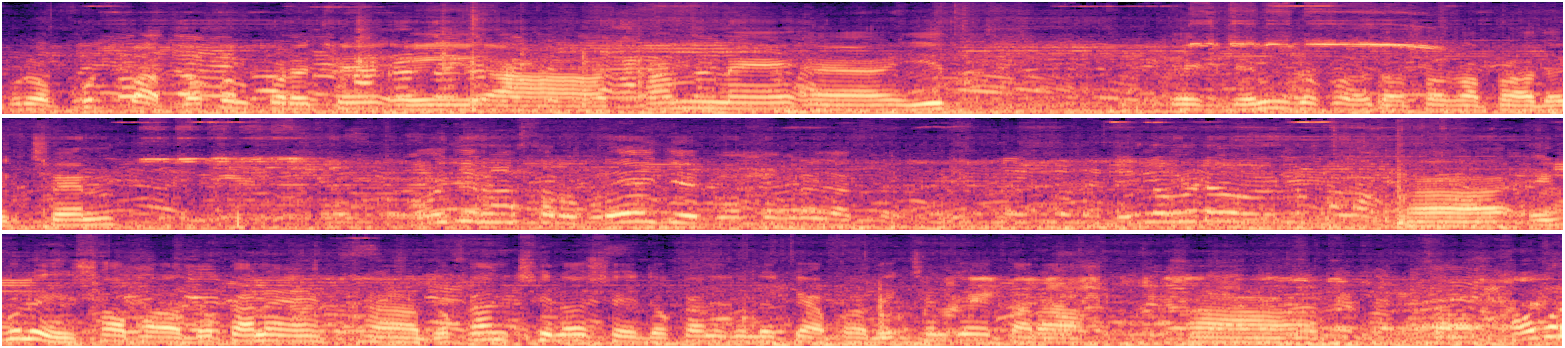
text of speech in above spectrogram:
পুরো ফুটপাথ দখল করেছে এই সামনে ঈদ করে দর্শক আপনারা দেখছেন। এগুলি সব দোকানে দোকান ছিল সেই দোকানগুলিকে আপনারা দেখছেন যে তারা খবর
